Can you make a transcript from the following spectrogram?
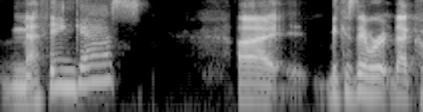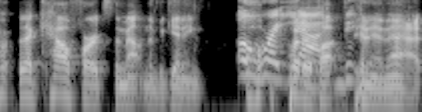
methane gas, uh, because they were that that cow farts them out in the beginning. Oh right, Put yeah. the- pin in that.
